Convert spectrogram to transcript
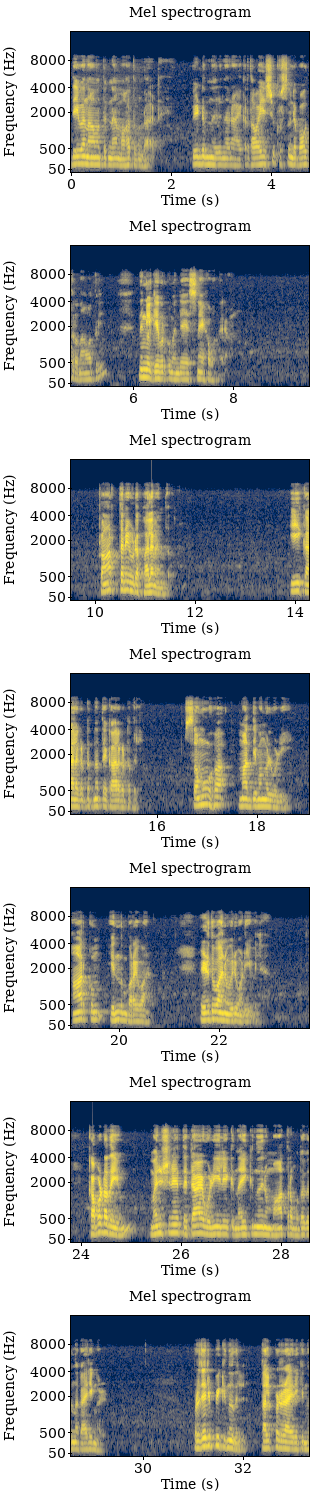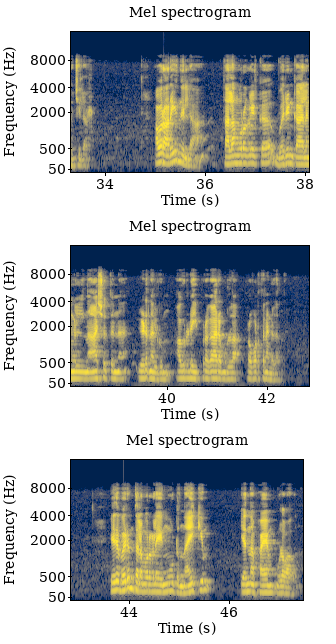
ദൈവനാമത്തിന് മഹത്വമുണ്ടാകട്ടെ. വീണ്ടും നേരുന്നവനായ കർത്താവ് യേശു ക്രിസ്തുവിന്റെ പൗത്രനാമത്തിൽ നിങ്ങൾക്ക് നിങ്ങൾക്കേവർക്കും എന്റെ സ്നേഹവന്ദനം. പ്രാർത്ഥനയുടെ ഫലമെന്ത്? ഈ കാലഘട്ട ഇന്നത്തെ കാലഘട്ടത്തിൽ സമൂഹ മാധ്യമങ്ങൾ വഴി ആർക്കും എന്തും പറയുവാൻ എഴുതുവാനും ഒരു മടിയുമില്ല. കപടതയും മനുഷ്യനെ തെറ്റായ വഴിയിലേക്ക് നയിക്കുന്നതിനും മാത്രം ഉതകുന്ന കാര്യങ്ങൾ പ്രചരിപ്പിക്കുന്നതിൽ തൽപരരായിരിക്കുന്നു ചിലർ. അവർ അറിയുന്നില്ല തലമുറകൾക്ക് വരും കാലങ്ങളിൽ നാശത്തിന് ഇട നൽകും അവരുടെ ഇപ്രകാരമുള്ള പ്രവർത്തനങ്ങളെന്ന്. ഇത് വരും തലമുറകളെ എങ്ങോട്ട് നയിക്കും എന്ന ഭയം ഉളവാകുന്നു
